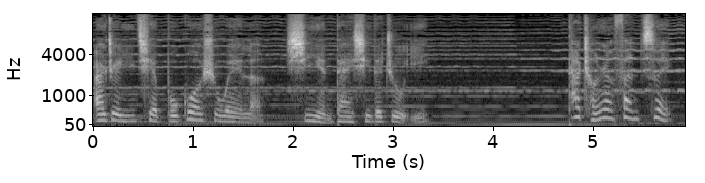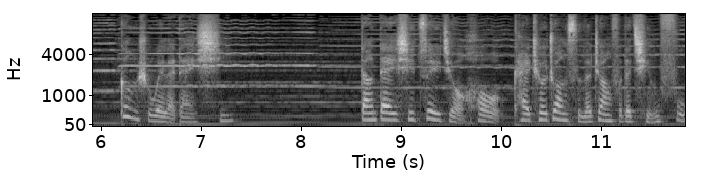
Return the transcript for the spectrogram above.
而这一切不过是为了吸引黛西的注意。他承认犯罪，更是为了黛西。当黛西醉酒后开车撞死了丈夫的情妇，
